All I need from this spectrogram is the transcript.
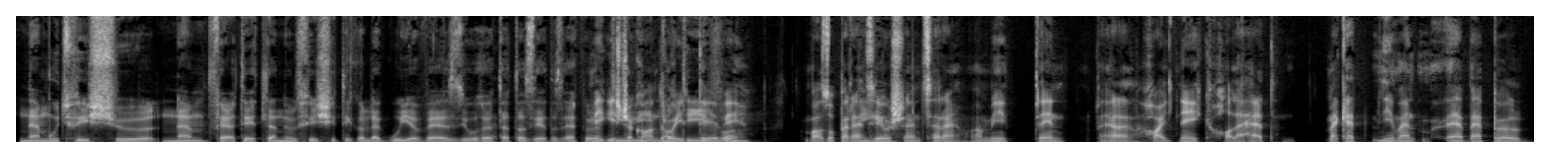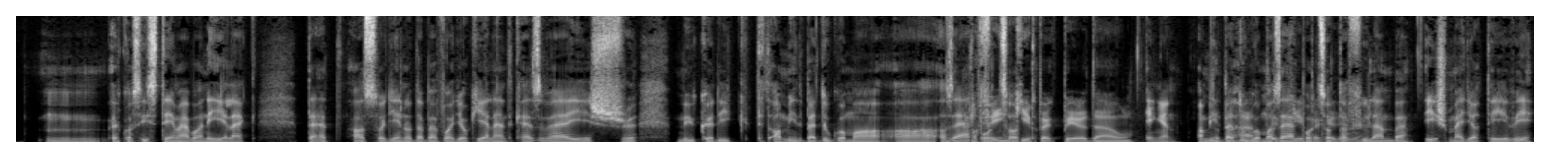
nem úgy frissül, nem feltétlenül frissítik a legújabb verziót, tehát azért az Apple Mégiscsak TV Android TV, az operációs Igen. rendszere, amit én elhagynék, ha lehet. Meg hát nyilván Apple ökoszisztémában élek. Tehát az, hogy én oda be vagyok jelentkezve, és működik, tehát amint bedugom a, a, az A AirPods-ot, fényképek például. igen, amint Tehát a bedugom az AirPods-ot a fülembe, és megy a tévé,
